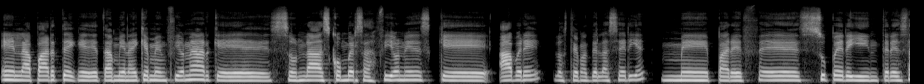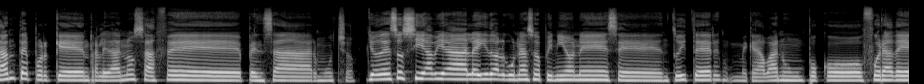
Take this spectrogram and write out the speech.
En la parte que también hay que mencionar, que son las conversaciones que abre los temas de la serie, me parece súper interesante porque en realidad nos hace pensar mucho. Yo de eso sí había leído algunas opiniones en Twitter, me quedaban un poco fuera de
